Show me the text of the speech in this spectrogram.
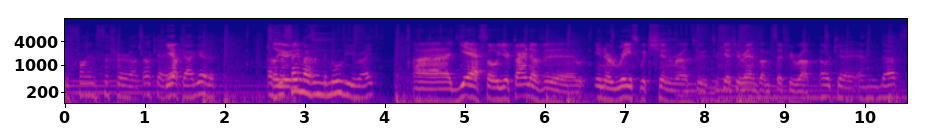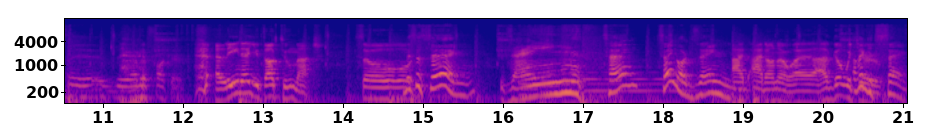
to find Sephiroth. Okay, Yep. okay, I get it. That's So the same as in the movie, right? Uh, yeah. So you're kind of uh, in a race with Shinra to, to get your hands on Sephiroth. Okay, and that's uh, the other fucker. Elena, you talk too much. So Mrs. Zhang. Zang. Tang? Tang or Zhang? I, I, I don't know. Uh, I'll go with think your. I think it's Zhang.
